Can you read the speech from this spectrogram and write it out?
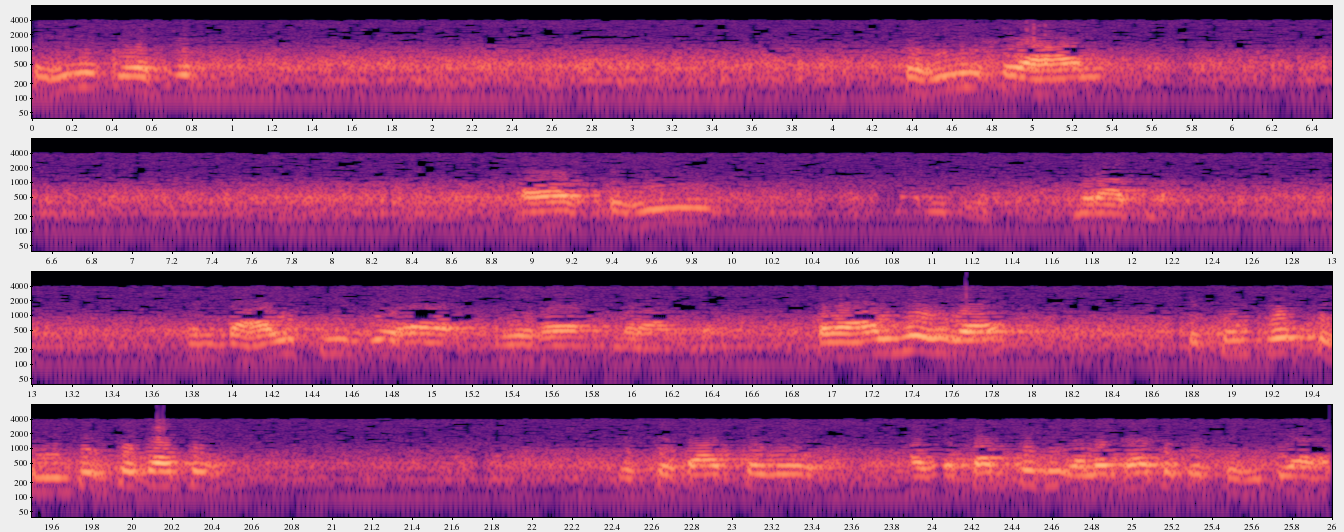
صحیح کوشش۔ صحیح خیال اور صحیح مراقبہ انتہائی چیز جو ہے، وہ ہے مراقبہ سوال یہ ہوا کہ تم کو صحیح کو کہتے اس کے ساتھ تو وہ اگر سب کچھ غلط ہے تو پھر صحیح کیا ہے؟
